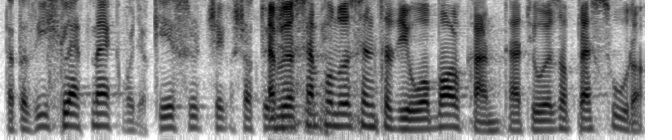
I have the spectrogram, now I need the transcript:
Tehát az ihletnek, vagy a készültség, stb. Ebből a szempontból szerinted jó a Balkán? Tehát jó ez a presszúra?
